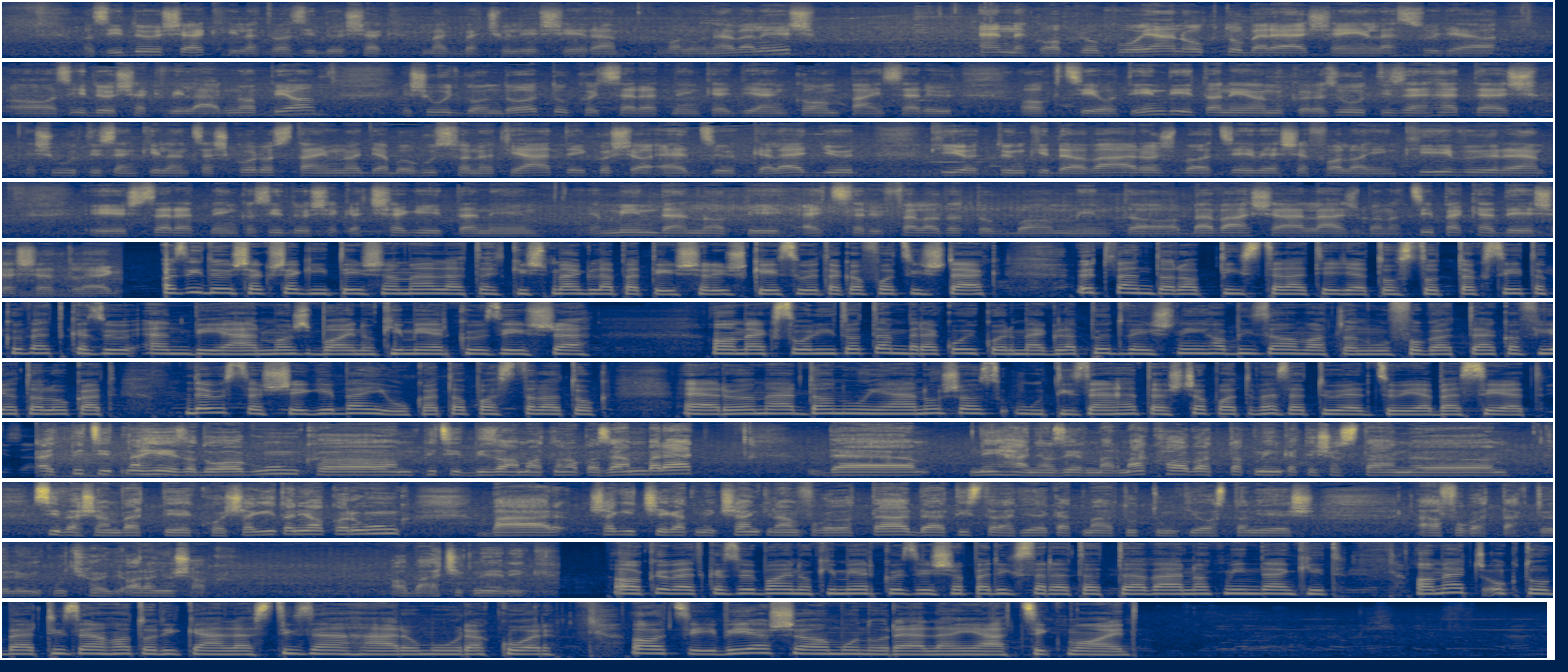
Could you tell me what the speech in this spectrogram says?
az idősek, illetve az idősek megbecsülésére való nevelés. Ennek apropóján október 1-én lesz ugye az idősek világnapja, és úgy gondoltuk, hogy szeretnénk egy ilyen kampányszerű akciót indítani, amikor az U17-es és U19-es korosztályunk nagyjából 25 játékosa edzőkkel együtt kijöttünk ide a városba, a CVSE falain kívülre, és szeretnénk az időseket segíteni mindennapi egyszerű feladatokban, mint a bevásárlásban, a cipekedés esetleg. Az idősek segítése mellett egy kis meglepetéssel is készültek a focisták. 50 darab tiszteletjegyet osztottak szét a következő NB3-as bajnoki mérkőzésre. A megszólított emberek olykor meglepődve és néha bizalmatlanul fogadták a fiatalokat, de összességében jók a tapasztalatok. Erről már Danó János, az U17-es csapat vezetőedzője beszélt. Egy picit nehéz a dolgunk, picit bizalmatlanok az emberek, de néhány azért már meghallgattak minket, és aztán szívesen vették, hogy segíteni akarunk, bár segítséget még senki nem fogadott el, de tiszteletjegyeket már tudtunk kiosztani, és elfogadták tőlünk, úgyhogy aranyosak a bácsik nénik. A következő bajnoki mérkőzésre pedig szeretettel várnak mindenkit. A meccs október 16-án lesz 13 órakor. A CVS a Monor ellen játszik majd.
